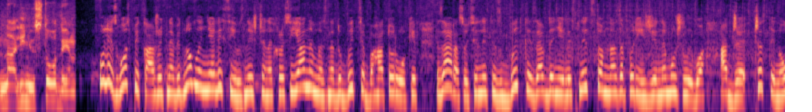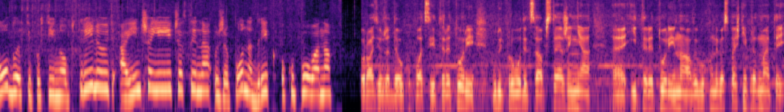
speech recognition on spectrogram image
на лінію 101. У лісгоспі кажуть, на відновлення лісів, знищених росіянами, знадобиться багато років. Зараз оцінити збитки, завдані лісництвом на Запоріжжі, неможливо, адже частину області постійно обстрілюють, а інша її частина вже понад рік окупована. У разі вже деокупації територій будуть проводитися обстеження е, і території на вибухонебезпечні предмети,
